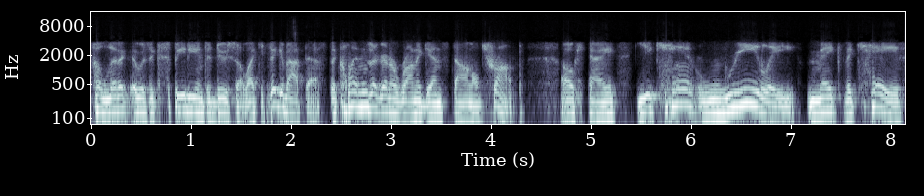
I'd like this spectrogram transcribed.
politic. It was expedient to do so. Like you think about this: the Clintons are going to run against Donald Trump. Okay, you can't really make the case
